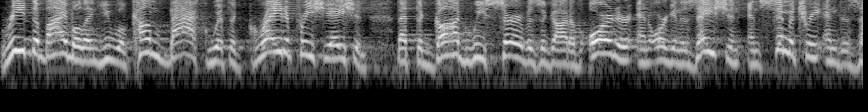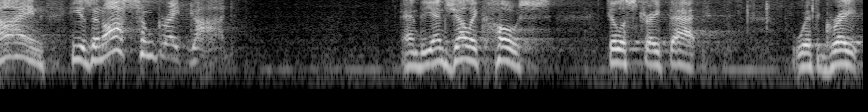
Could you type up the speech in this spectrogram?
Read the Bible and you will come back with a great appreciation that the God we serve is a God of order and organization and symmetry and design. He is an awesome, great God. And the angelic hosts illustrate that with great,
